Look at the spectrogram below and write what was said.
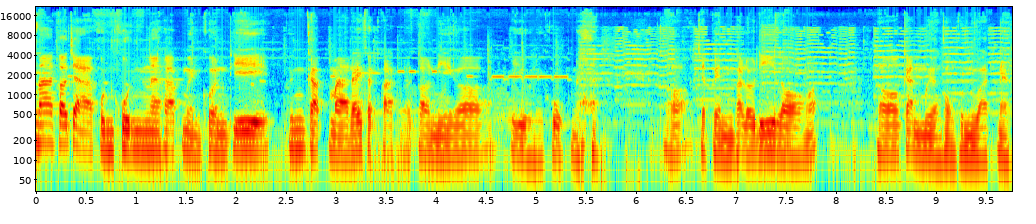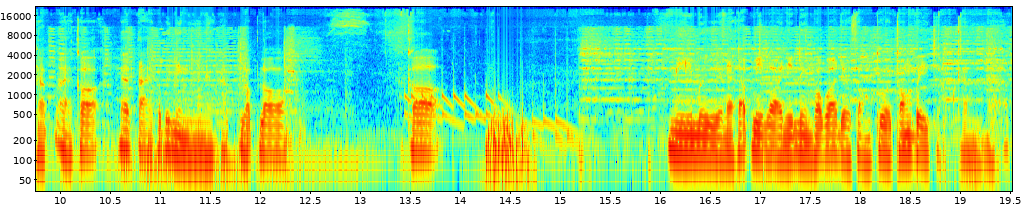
หน้าก็จะคุ้นๆนะครับ เหมือนคนที่เพิ่งกลับมาได้สักพักแล้วตอนนี้ก็ไปอยู่ในคุกนะก็จะเป็นพาโรดี้ล้อล้อการเมืองของคุณวัดนะครับอ่าก็หน้าตาก็เป็นอย่างนี้นะครับรอบๆก็มีมือนะครับ มีรอยนิดนึงเพราะว่าเดี๋ยวสองตัวต้องไปจับกันนะครับ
